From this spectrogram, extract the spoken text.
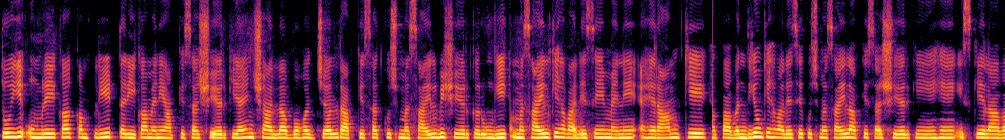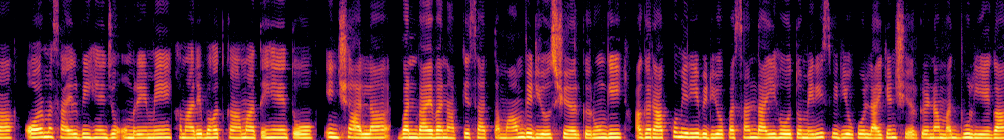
تو یہ عمرے کا کمپلیٹ طریقہ میں نے آپ کے ساتھ شیئر کیا انشاءاللہ بہت جلد آپ کے ساتھ کچھ مسائل بھی شیئر کروں گی مسائل کے حوالے سے میں نے احرام کے پابندیوں کے حوالے سے کچھ مسائل آپ کے ساتھ شیئر کیے ہیں۔ اس کے علاوہ اور مسائل بھی ہیں جو عمرے میں ہمارے بہت کام آتے ہیں۔ تو انشاءاللہ ون بائی ون آپ کے ساتھ تمام ویڈیوز شیئر کروں گی اگر آپ کو میری یہ ویڈیو پسند آئی ہو تو میری اس ویڈیو کو لائک اینڈ شیئر کرنا مت بھولیے گا۔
